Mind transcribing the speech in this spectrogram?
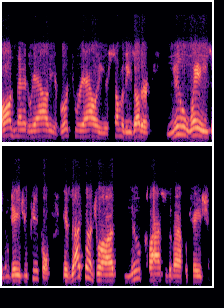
augmented reality or virtual reality or some of these other new ways of engaging people, is that going to drive new classes of applications?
